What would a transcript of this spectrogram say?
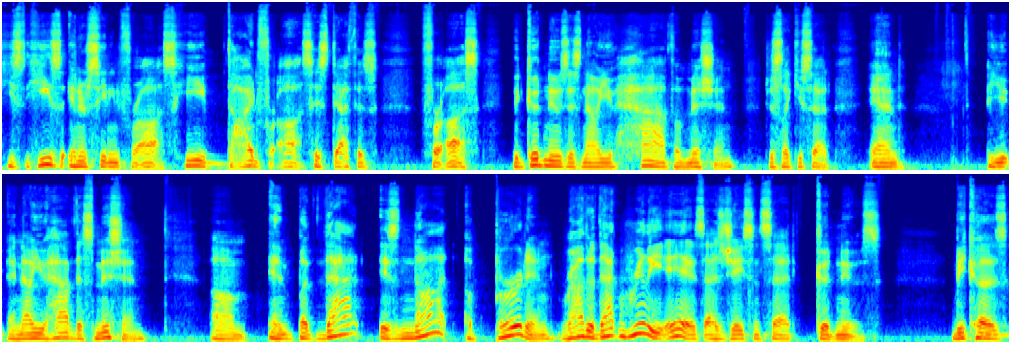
he's he's interceding for us. He died for us. His death is for us. The good news is now you have a mission, just like you said. And you and now you have this mission um, and but that is not a burden rather that really is as jason said good news because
